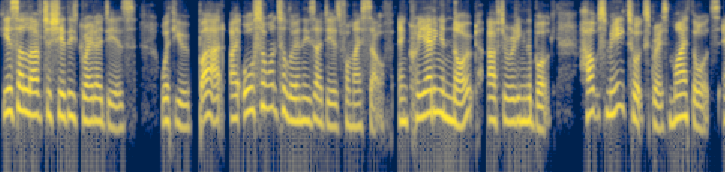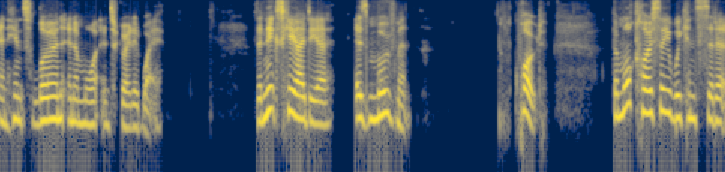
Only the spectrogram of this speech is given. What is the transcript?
Yes, I love to share these great ideas, with you, but I also want to learn these ideas for myself. And creating a note after reading the book helps me to express my thoughts and hence learn in a more integrated way. The next key idea is movement. Quote The more closely we consider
